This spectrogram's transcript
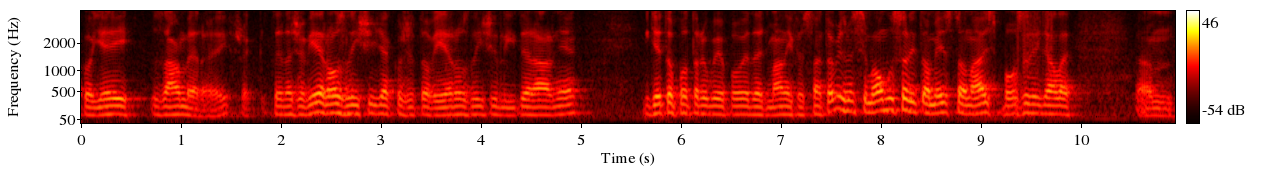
ako jej zámer. Hej. Však, teda, že vie rozlíšiť, akože to vie rozlíšiť literárne, kde to potrebuje povedať manifestovanie. To by sme si museli to miesto nájsť, pozrieť, ale um,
